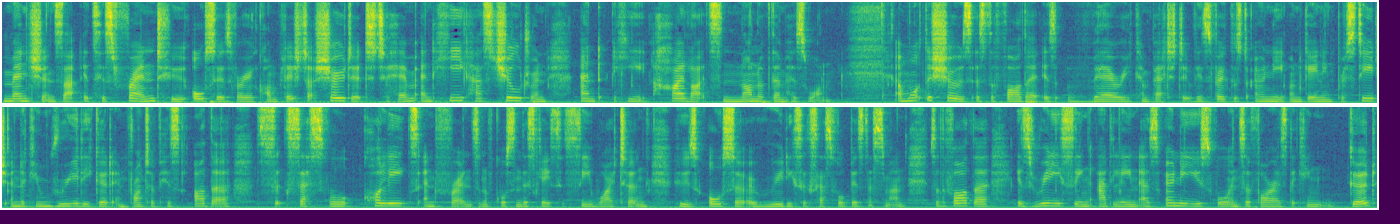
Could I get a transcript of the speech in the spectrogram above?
mentions that it's his friend who also is very accomplished that showed it to him, and he has children, and he highlights none of them has won. And what this shows is the father is very competitive. He's focused only on gaining prestige and looking really good in front of his other successful colleagues and friends. And of course, in this case, it's C.Y. Tung, who's also a really successful businessman. So the father is really seeing Adeline as only useful insofar as looking good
